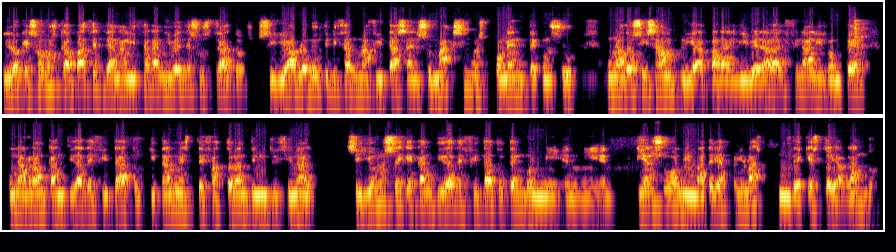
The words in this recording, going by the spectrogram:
lo que somos capaces de analizar a nivel de sustratos. Si yo hablo de utilizar una fitasa en su máximo exponente con su, una dosis amplia para liberar al final y romper una gran cantidad de fitato, quitarme este factor antinutricional, si yo no sé qué cantidad de fitato tengo en mi, en mi en, pienso en mis materias primas, ¿de qué estoy hablando?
